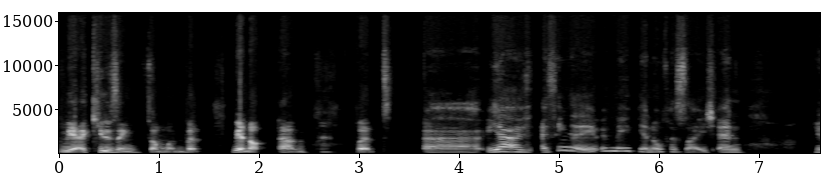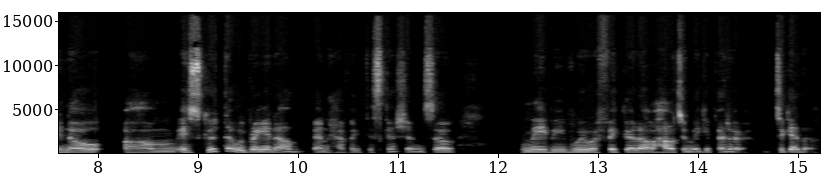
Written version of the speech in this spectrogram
we are accusing someone, but we are not. Um, but uh, yeah, I, think that it, it may be an oversight, and you know, um, it's good that we bring it up and have a discussion. So maybe we will figure out how to make it better together.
